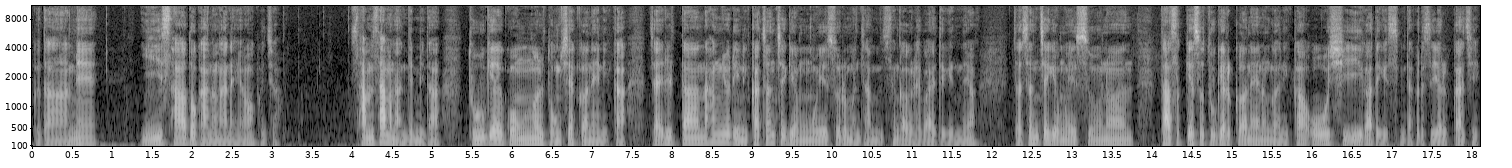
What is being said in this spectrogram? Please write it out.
그 다음에 2, 4도 가능하네요. 그죠? 3, 3은 안 됩니다. 두 개 공을 동시에 꺼내니까. 자, 일단 확률이니까 전체 경우의 수를 먼저 한번 생각을 해봐야 되겠네요. 자, 전체 경우의 수는 다섯 개에서 두 개를 꺼내는 거니까 5시 2가 되겠습니다. 그래서 10가지.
